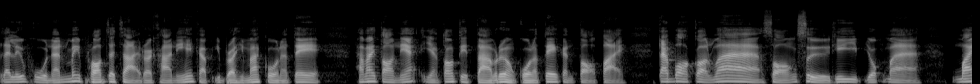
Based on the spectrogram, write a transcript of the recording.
และลิเวอร์พูลนั้นไม่พร้อมจะจ่ายราคานี้ให้กับอิบราฮิมาโกนาเต้ทำให้ตอนนี้ยังต้องติดตามเรื่องของโกนาเต้กันต่อไป แต่บอกก่อนว่า 2 สื่อที่หยิบยกมา ไม่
